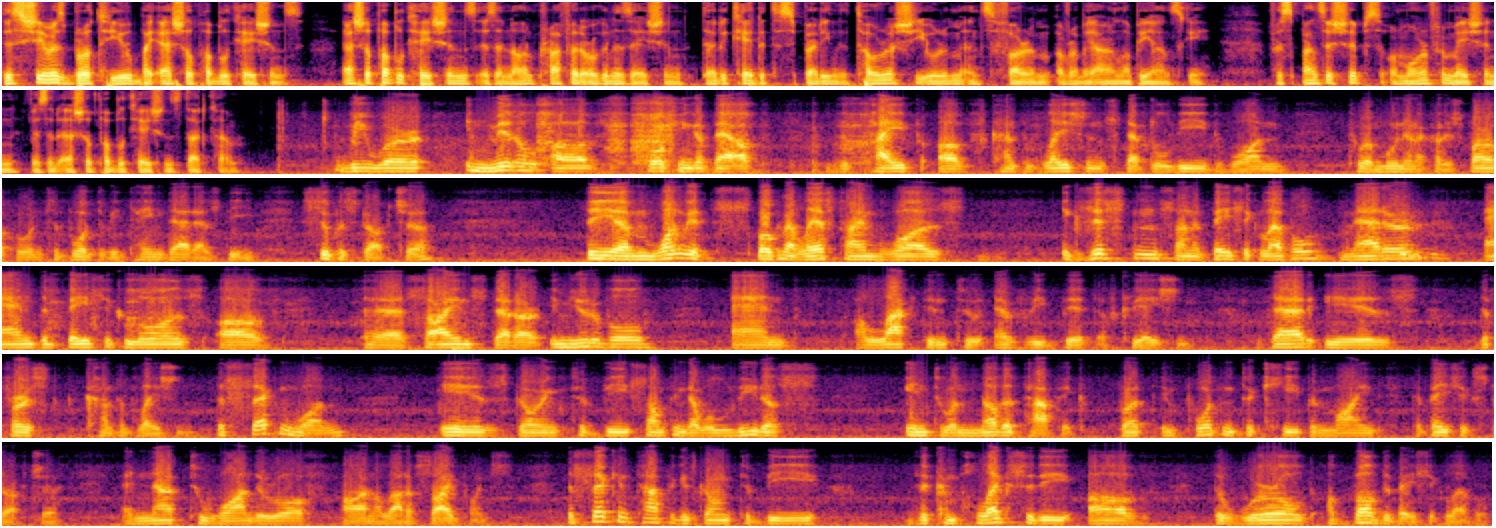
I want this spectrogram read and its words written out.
This year is brought to you by Eshel Publications. Eshel Publications is a non-profit organization dedicated to spreading the Torah, Shiurim, and Sefarim of Rabbi Aaron Lapiansky. For sponsorships or more information, visit eshelpublications.com. We were in middle of talking about the type of contemplations that lead one to emuna and HaKadosh Baruch Hu, and it's important to retain that as the superstructure. The um, one we had spoken about last time was existence on a basic level, matter, mm-hmm. and the basic laws of uh, science that are immutable and are locked into every bit of creation. That is the first contemplation. The second one is going to be something that will lead us into another topic, but important to keep in mind the basic structure and not to wander off on a lot of side points. The second topic is going to be the complexity of the world above the basic level.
